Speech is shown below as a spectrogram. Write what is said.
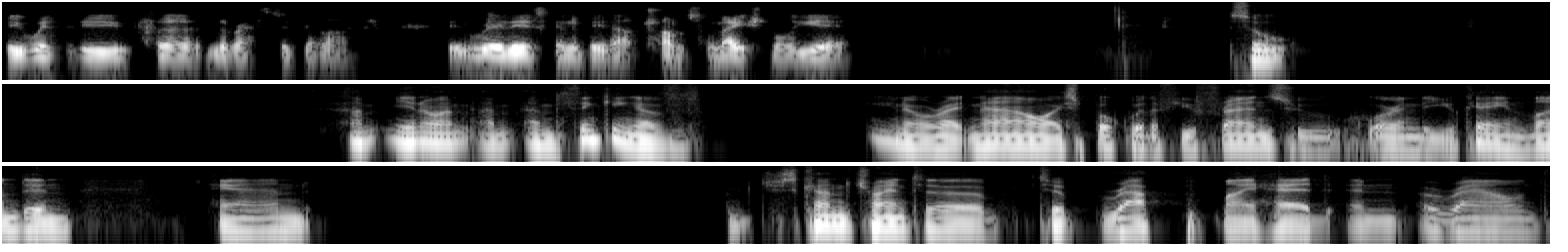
be with you for the rest of your life. It really is going to be that transformational year. So, um, you know, I'm I'm I'm thinking of, you know, right now I spoke with a few friends who who are in the UK in London, and I'm just kind of trying to to wrap my head and around,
